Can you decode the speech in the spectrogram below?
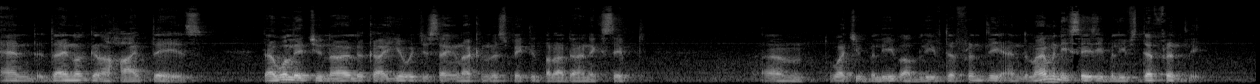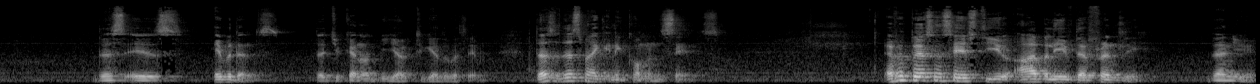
and they're not going to hide theirs. They will let you know, look, I hear what you're saying and I can respect it, but I don't accept um, what you believe. I believe differently. And the moment he says he believes differently, this is evidence that you cannot be yoked together with him. Does this make any common sense? If a person says to you, I believe differently than you,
